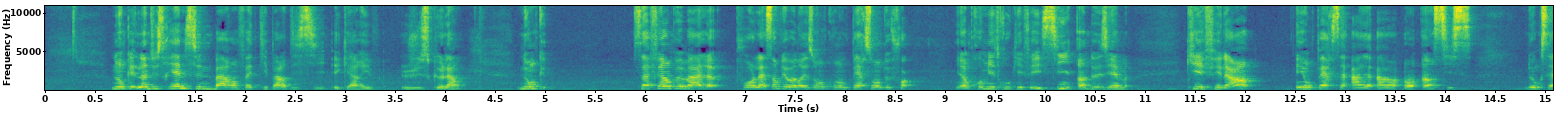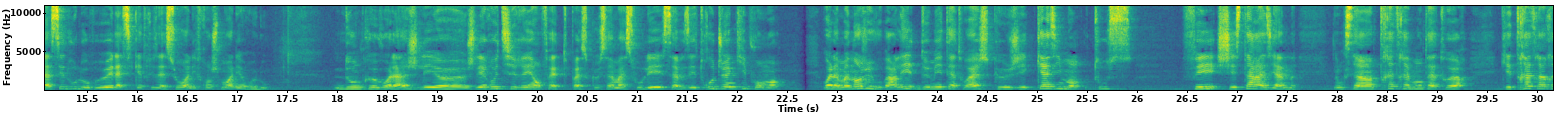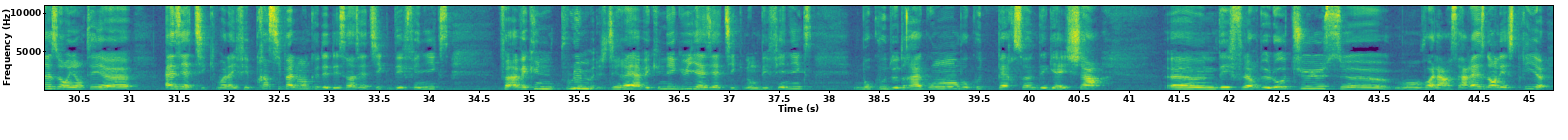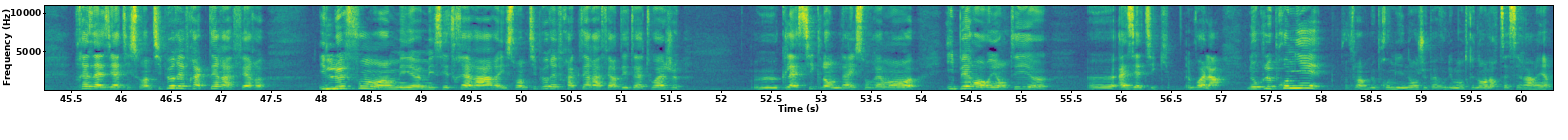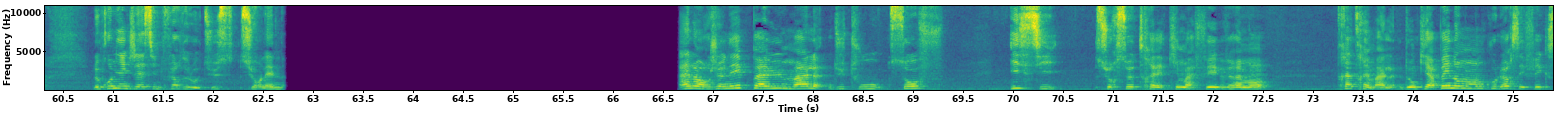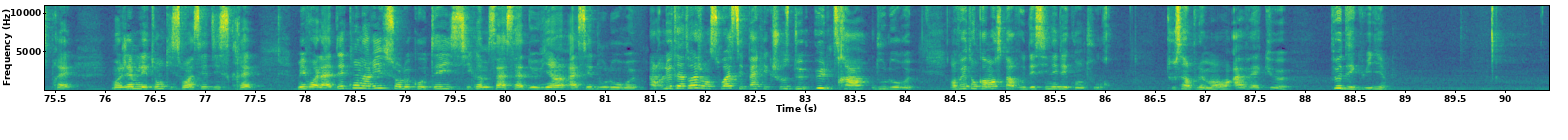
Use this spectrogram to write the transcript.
Donc l'industriel, c'est une barre en fait qui part d'ici et qui arrive jusque là. Donc ça fait un peu mal pour la simple et bonne raison qu'on perce en deux fois. Il y a un premier trou qui est fait ici, un deuxième qui est fait là, et on perce en 1-6. Donc c'est assez douloureux et la cicatrisation, elle est franchement, elle est relou. Donc euh, voilà, euh, je l'ai retiré en fait parce que ça m'a saoulé, ça faisait trop junky pour moi. Voilà, maintenant je vais vous parler de mes tatouages que j'ai quasiment tous fait chez Star Asian. Donc c'est un très très bon tatoueur qui est très très très orienté euh, asiatique. Voilà, il fait principalement que des dessins asiatiques, des phénix, enfin avec une plume, je dirais, avec une aiguille asiatique. Donc des phénix, beaucoup de dragons, beaucoup de personnes, des geishas, euh, des fleurs de lotus. Euh, bon voilà, ça reste dans l'esprit très asiatique. Ils sont un petit peu réfractaires à faire... Ils le font, hein, mais, mais c'est très rare. Ils sont un petit peu réfractaires à faire des tatouages classiques, lambda. Ils sont vraiment hyper orientés euh, asiatique. Voilà. Donc le premier, enfin le premier non, je vais pas vous les montrer dans l'ordre, ça sert à rien. Le premier que j'ai, c'est une fleur de lotus sur laine. Alors je n'ai pas eu mal du tout, sauf ici, sur ce trait qui m'a fait vraiment très très mal. Donc il n'y a pas énormément de couleurs, c'est fait exprès. Moi j'aime les tons qui sont assez discrets. Mais voilà, dès qu'on arrive sur le côté ici comme ça, ça devient assez douloureux. Le tatouage en soi, c'est pas quelque chose de ultra douloureux. En fait, on commence par vous dessiner des contours, tout simplement, avec euh, peu d'aiguilles.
